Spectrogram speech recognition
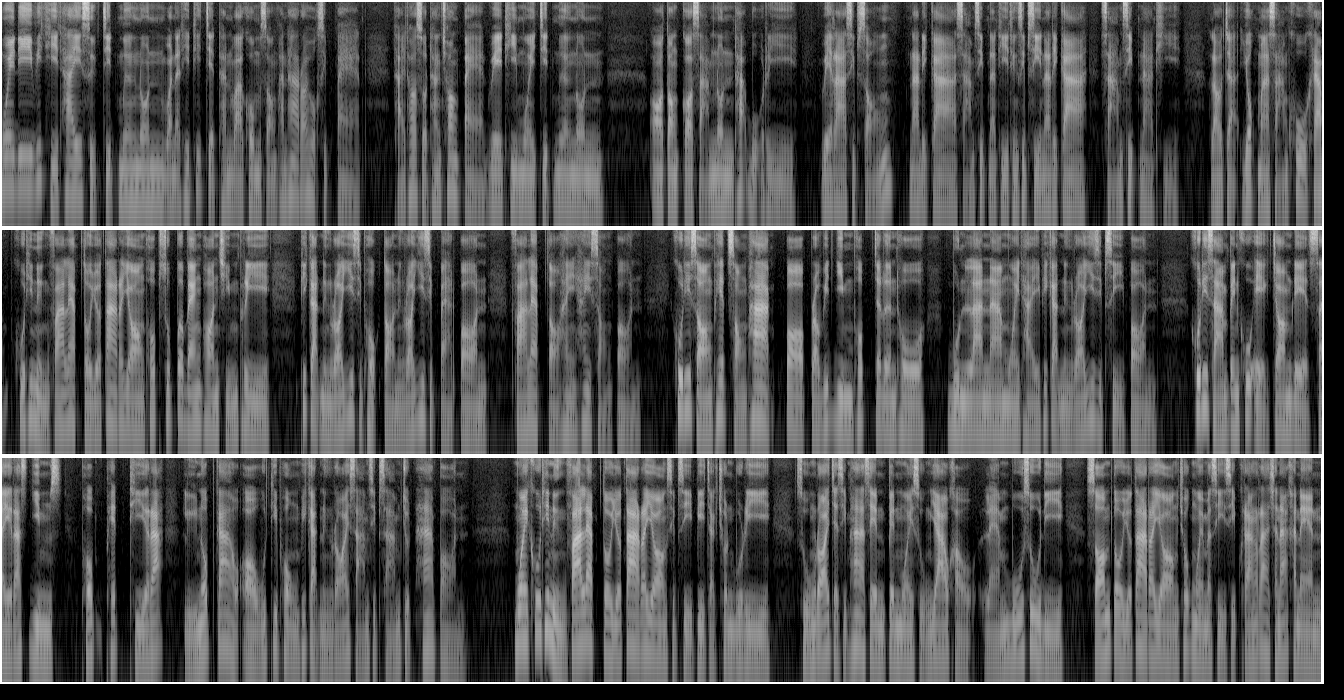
มวยดีวิถีไทยศึกจิตเมืองนนท์วันอาทิตย์ที่ 7 ธันวาคม 2568 ถ่ายทอดสดทางช่อง 8 เวทีมวยจิตเมืองนนท์ อตองก3นนทบุรี เวลา 12 นาฬิกา 30 นาทีถึง 14 นาฬิกา 30 นาที เราจะยกมา 3 คู่ครับ คู่ที่ 1 ฟ้าแลบโตโยต้าระยองพบซูเปอร์แบงค์พรฉิมพรี พิกัด 126 ต่อ 128 ปอนด์ ฟ้าแลบต่อให้ให้ 2 ปอนด์ คู่ที่ 2 เพศ 2 ภาค ปอประวิทย์ยิมพบเจริญโท บุญลานามวยไทยพิกัด 124 ปอนด์คู่ที่ 3 เป็นคู่เอกจอมเดชไซรัสยิมส์พบเพชรทีระ หรือนบเก้าอวุฒิพงศ์พิกัด 133.5 ปอนด์มวยคู่ที่ 1 ฟ้าแลบโตโยต้าระยอง 14 ปีจากชนบุรี สูง 175 เซน เป็นมวยสูงยาวเข่าแหลมบูสู้ดี ซ้อมโตโยต้าระยองชกมวยมา 40 ครั้งราชนะคะแนน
